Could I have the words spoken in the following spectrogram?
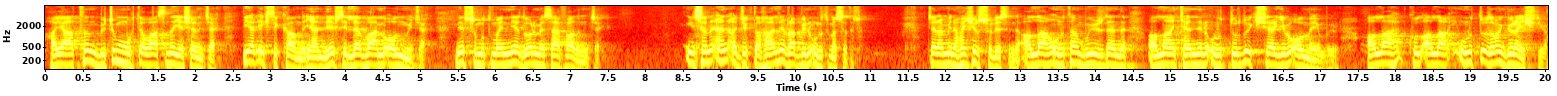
hayatın bütün muhtevasında yaşanacak. Bir yer eksik kalmıyor. Yani nefsi levvami olmayacak. Nefs-i mutmainneye doğru mesafe alınacak. İnsanın en acıklı hali Rabbini unutmasıdır. Cenab-ı Hak Haşr suresinde Allah'ı unutan bu yüzden de Allah'ın kendini unutturduğu kişiler gibi olmayın buyuruyor. Allah kul Allah unuttuğu zaman günah işliyor.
